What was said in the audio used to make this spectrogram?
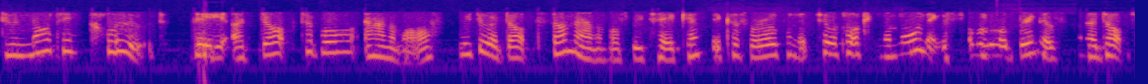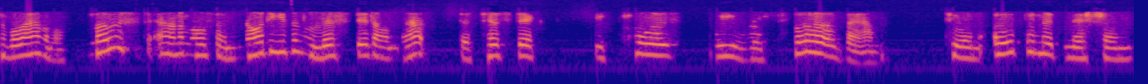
do not include the adoptable animals. We do adopt some animals we take in because we're open at 2 o'clock in the morning. Someone will bring us an adoptable animal. Most animals are not even listed on that statistic because we refer them to an open admission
